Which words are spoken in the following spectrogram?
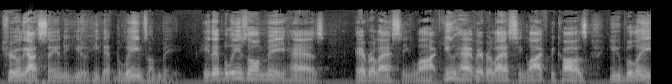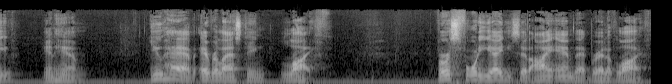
Truly I say unto you, he that believes on me, he that believes on me has everlasting life. You have everlasting life because you believe in him. You have everlasting life. Verse 48, he said, I am that bread of life.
